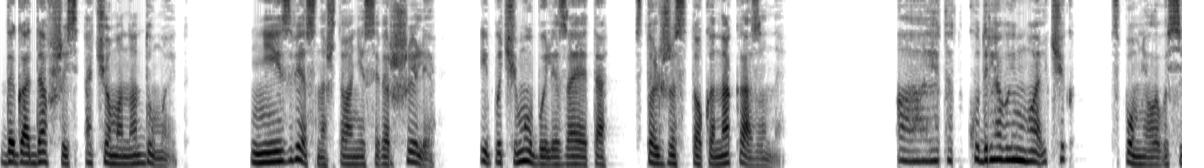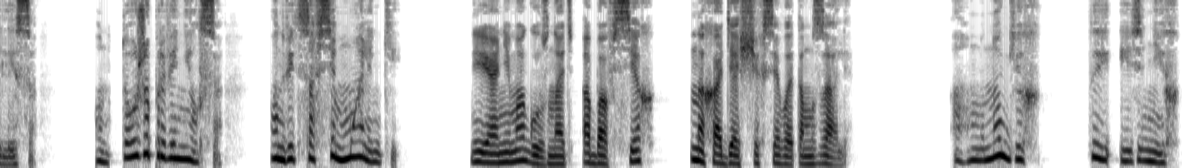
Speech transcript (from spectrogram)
догадавшись, о чем она думает. «Неизвестно, что они совершили и почему были за это столь жестоко наказаны». «А этот кудрявый мальчик», — вспомнила Василиса, — «он тоже провинился? Он ведь совсем маленький». «Я не могу знать обо всех, находящихся в этом зале. «А многих ты из них?»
